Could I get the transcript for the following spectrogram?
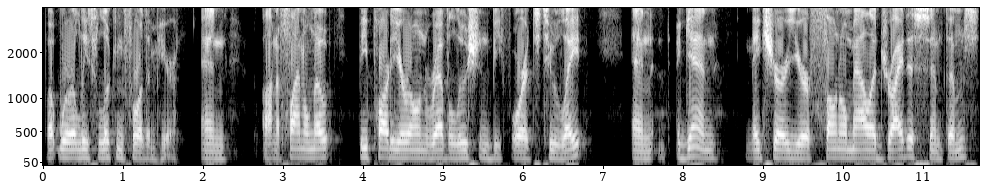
but we're at least looking for them here. And on a final note, be part of your own revolution before it's too late. And again, make sure your phonomaladritis symptoms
